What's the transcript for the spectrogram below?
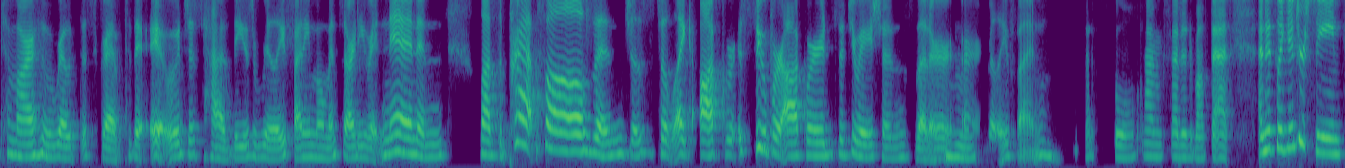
tamar who wrote the script that it would just have these really funny moments already written in and lots of pratfalls and just like awkward, super awkward situations that are, mm-hmm. are really fun. That's cool. I'm excited about that. And it's like interesting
